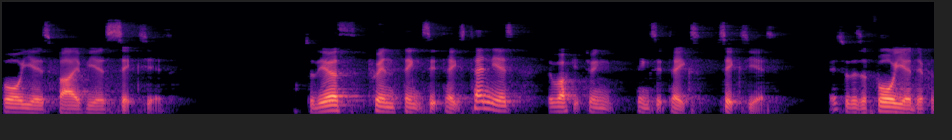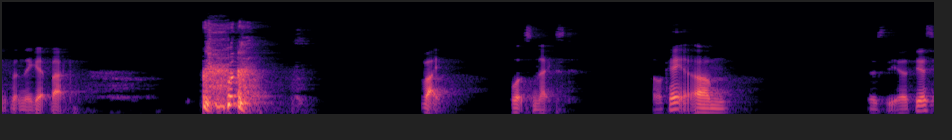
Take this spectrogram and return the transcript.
four years, five years, six years. So the Earth twin thinks it takes 10 years, the rocket twin thinks it takes six years. Okay, so there's a four year difference when they get back. right. What's next? Okay. Um, there's the Earth, yes.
